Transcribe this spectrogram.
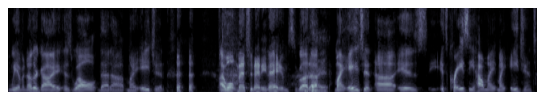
we have another guy as well that uh, my agent. I won't mention any names, but uh, right. my agent uh, is. It's crazy how my my agent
